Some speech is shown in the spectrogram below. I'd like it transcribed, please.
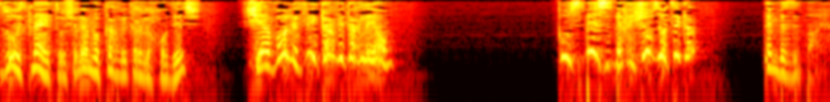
אז הוא התנה איתו, שלם לו כך וכך לחודש, שיבוא לפי כך וכך ליום. כי הוא ספייס, בחישוב זה יוצא כך. אין בזה בעיה.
